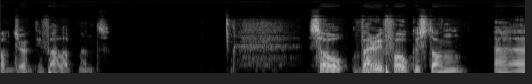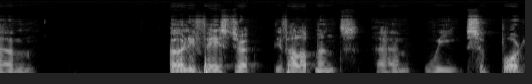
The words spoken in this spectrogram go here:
of drug development. So, very focused on um, early phase drug development. Um, we support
